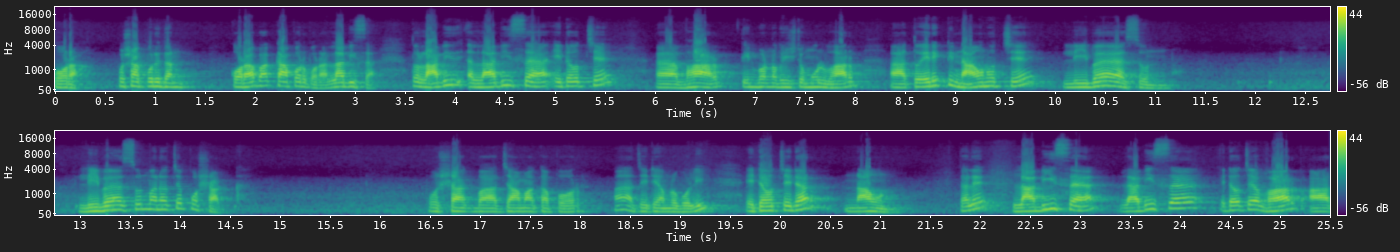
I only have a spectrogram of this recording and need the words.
করা, পোশাক পরিধান করা বা কাপড় পরা, লাবিসা। তো লাবি, লাবিসা এটা হচ্ছে ভার্ব তিন বর্ণ বিশিষ্ট মূল ভার্ব তো এর একটি নাউন হচ্ছে লিবাসুন। লিবাসুন মানে হচ্ছে পোশাক। পোশাক বা জামা কাপড় হ্যাঁ যেটি আমরা বলি, এটা হচ্ছে এটার নাউন তাহলে লাবিসা লাবিসা এটা হচ্ছে ভার্ব আর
